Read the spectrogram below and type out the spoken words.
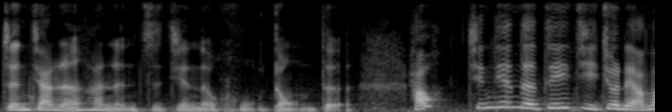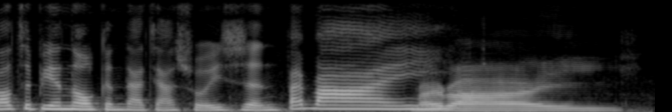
增加人和人之间的互动的。好，今天的这一集就聊到这边喽，跟大家说一声拜拜，拜拜。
